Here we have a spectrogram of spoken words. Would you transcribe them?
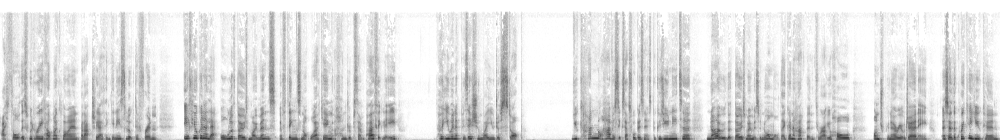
I thought this would really help my client, but actually, I think it needs to look different. If you're going to let all of those moments of things not working 100% perfectly put you in a position where you just stop, you cannot have a successful business because you need to know that those moments are normal. They're going to happen throughout your whole entrepreneurial journey. And so, the quicker you can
